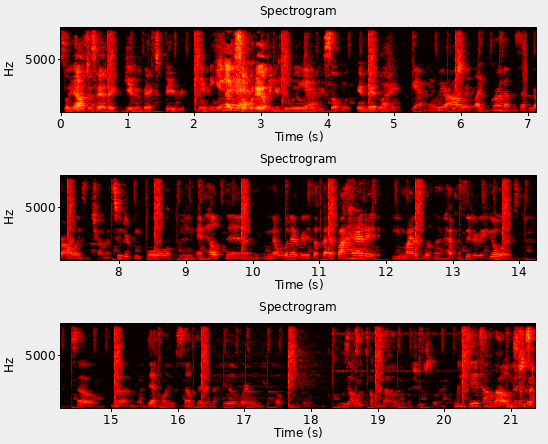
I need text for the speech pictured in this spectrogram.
So y'all just had that giving back spirit anyway. Yeah. So whatever you do, it was Yeah. gonna be something in that lane. Yeah. Yeah, we were For always sure. like growing up and stuff. We were always trying to tutor people Mhm. and help them. You know, whatever it is. Like if I had it, you might as well have considered it yours. So um, definitely something in the field where we could help people. We also talked about owning a shoe store. We did talk about owning talk shoes about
